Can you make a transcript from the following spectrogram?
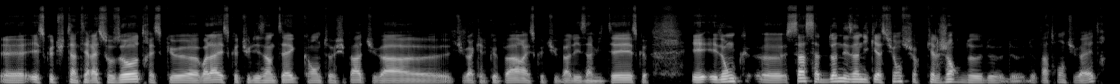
est-ce que tu t'intéresses aux autres? Est-ce que, voilà, est-ce que tu les intègres quand, je sais pas, tu vas, tu vas quelque part? Est-ce que tu vas les inviter? Est-ce que... et, donc, ça, ça te donne des indications sur quel genre de, de, de, patron tu vas être.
